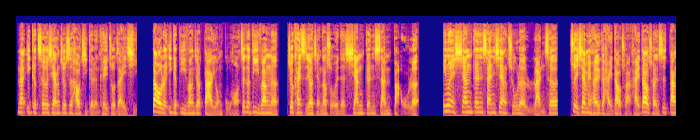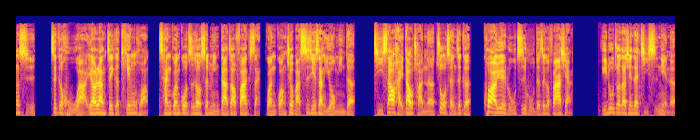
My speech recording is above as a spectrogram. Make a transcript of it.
那一个车厢就是好几个人可以坐在一起。到了一个地方叫大永谷哈，这个地方呢就开始要讲到所谓的箱根三宝了。因为箱根三象除了缆车，最下面还有一个海盗船。海盗船是当时这个湖啊，要让这个天皇参观过之后声名大噪，发展观光，就把世界上有名的几艘海盗船呢做成这个跨越芦之湖的这个发想，一路做到现在几十年了。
